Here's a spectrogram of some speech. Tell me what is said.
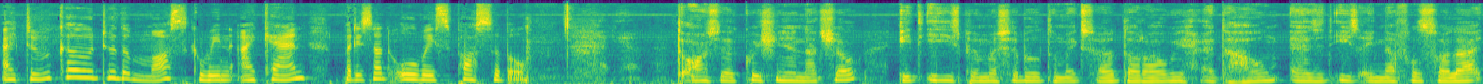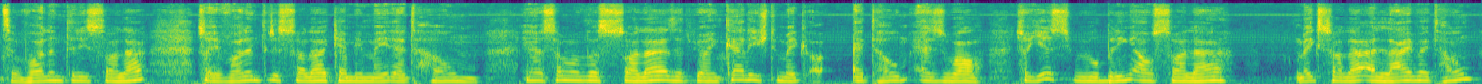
I do go to the mosque when I can, but it's not always possible. To answer that question in a nutshell, it is permissible to make Salat Tarawih at home as it is a nafil salah. It's a voluntary salah. So a voluntary salah can be made at home. You know, some of the salahs that we are encouraged to make at home as well. So yes, we will bring our salah, make salah alive at home.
